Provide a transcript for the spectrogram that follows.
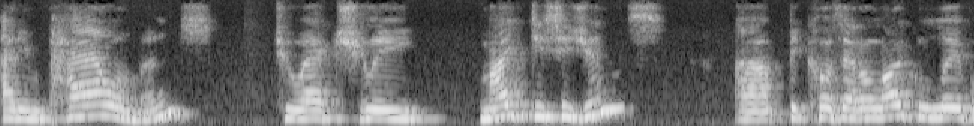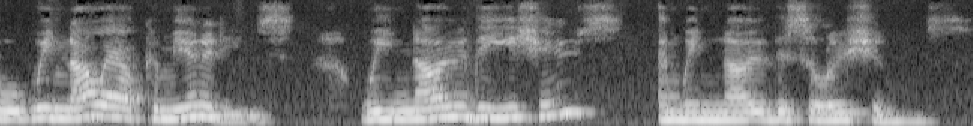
and empowerment to actually make decisions uh, because at a local level we know our communities, we know the issues and we know the solutions.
